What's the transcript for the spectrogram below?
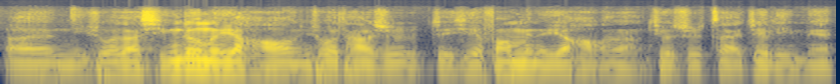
呃，你说它行政的也好，你说它是这些方面的也好呢，就是在这里面，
